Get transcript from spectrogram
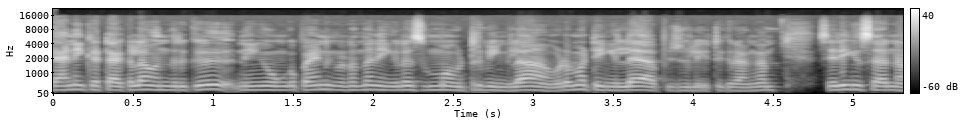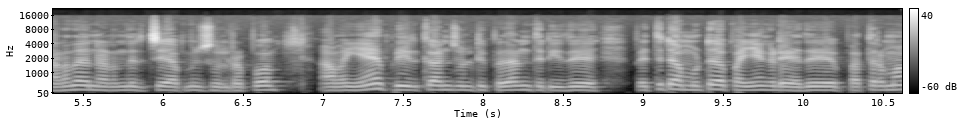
பேனிக் அட்டாக்லாம் வந்திருக்கு. நீங்கள் உங்கள் பையனுக்கு நடந்தால் நீங்களே சும்மா விட்டுருவீங்களா? விடமாட்டீங்கல்ல? அப்படின்னு சொல்லிட்டு இருக்கிறாங்க சரிங்க சார் நடந்தது நடந்துருச்சு அப்படின்னு சொல்கிறப்போ அவன் ஏன் இப்படி இருக்கான்னு சொல்லிட்டு இப்போ தான் தெரியுது. பெத்துட்டா மட்டும் பையன் கிடையாது. பத்திரமா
